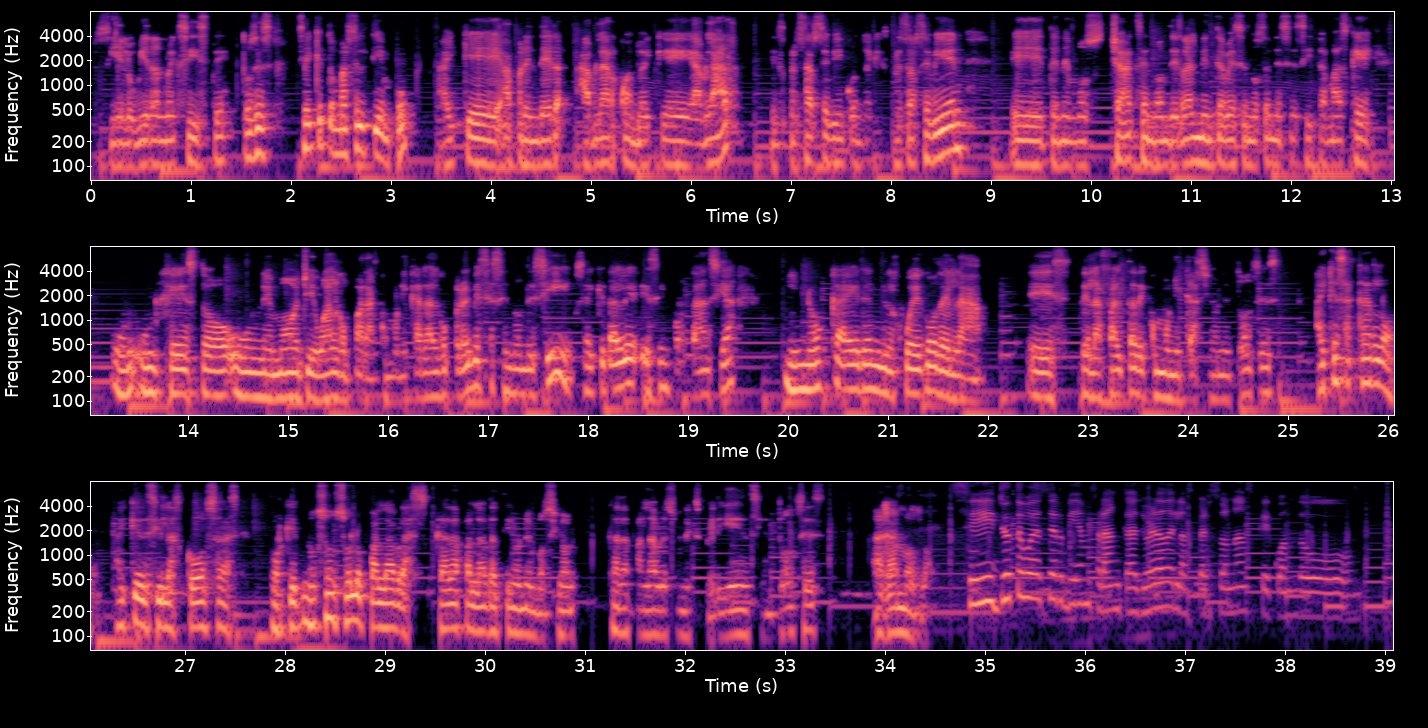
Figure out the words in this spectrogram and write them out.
si el hubiera no existe. Entonces, si hay que tomarse el tiempo, hay que aprender a hablar cuando hay que hablar, expresarse bien cuando hay que expresarse bien. Eh, tenemos chats en donde realmente a veces no se necesita más que un, gesto, un emoji o algo para comunicar algo, pero hay veces en donde sí, o sea, hay que darle esa importancia y no caer en el juego de la, de la falta de comunicación. Entonces, hay que sacarlo, hay que decir las cosas, porque no son solo palabras, cada palabra tiene una emoción, cada palabra es una experiencia, entonces hagámoslo. Sí, yo te voy a ser bien franca, yo era de las personas que cuando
